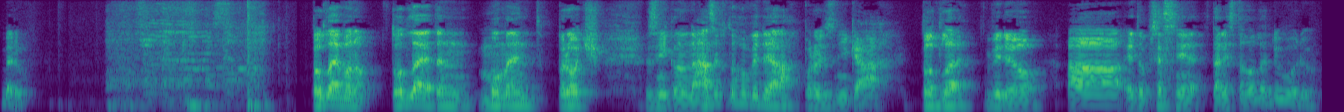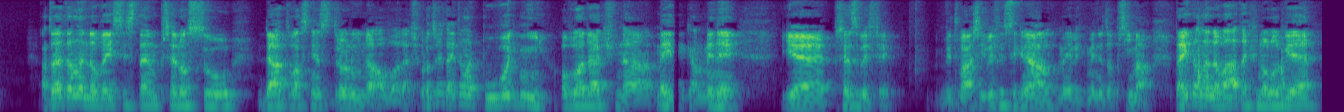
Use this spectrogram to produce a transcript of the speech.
beru. Tohle je ono, tohle je ten moment, proč vznikl název toho videa, proč vzniká tohle video a je to přesně tady z tohohle důvodu. A to je tenhle nový systém přenosu dat vlastně z dronu na ovladač. Protože tady tenhle původní ovladač na Mavic Mini je přes Wi-Fi. Vytváří Wi-Fi signál, Mavic Mini to přijímá. Tady tahle nová technologie,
